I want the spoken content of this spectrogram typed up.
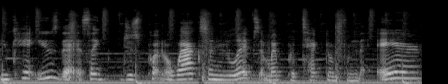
you can't use that. It's like just putting a wax on your lips. It might protect them from the air,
